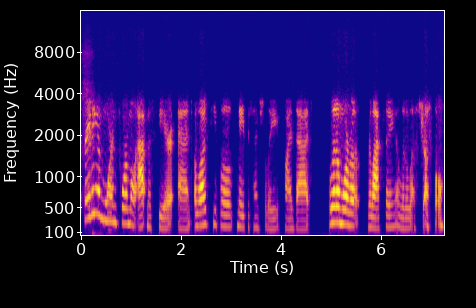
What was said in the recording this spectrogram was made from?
creating a more informal atmosphere, and a lot of people may potentially find that a little more re- relaxing, a little less stressful.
